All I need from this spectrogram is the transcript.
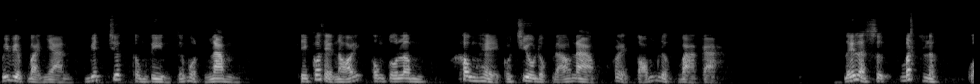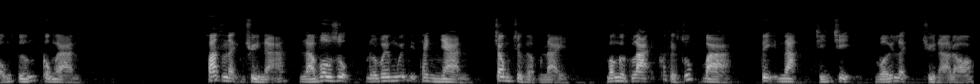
với việc bà Nhàn biết trước thông tin tới một năm, thì có thể nói ông Tô Lâm không hề có chiêu độc đáo nào có thể tóm được bà cả. Đấy là sự bất lực của ông tướng công an. Phát lệnh truy nã là vô dụng đối với Nguyễn Thị Thanh Nhàn trong trường hợp này, mà ngược lại có thể giúp bà tị nạn chính trị với lệnh truy nã đó.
